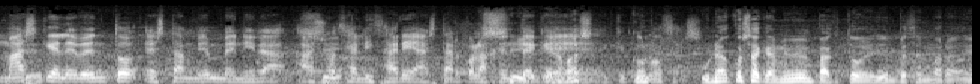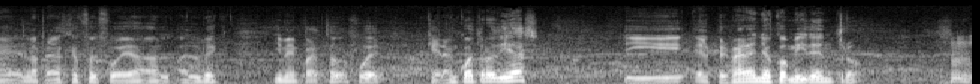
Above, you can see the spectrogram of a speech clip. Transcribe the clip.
más Sí. que el evento, es también venir a, a Sí. socializar y a estar con la gente que, además, que un- conoces. Una cosa que a mí me impactó, ¿eh? yo empecé en eh, la primera vez que fue fue al, al BEC y me impactó fue que eran cuatro días y el primer año comí dentro Hmm.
